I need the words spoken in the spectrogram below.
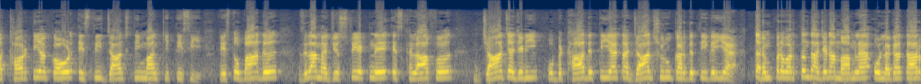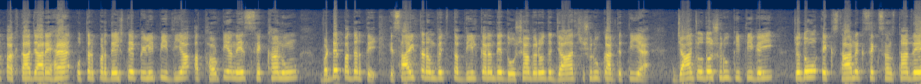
ਅਥਾਰਟੀਆਂ ਕੋਲ ਇਸ ਦੀ ਜਾਂਚ ਦੀ ਮੰਗ ਕੀਤੀ ਸੀ। ਇਸ ਤੋਂ ਬਾਅਦ ਜ਼ਿਲ੍ਹਾ ਮੈਜਿਸਟ੍ਰੇਟ ਨੇ ਇਸ ਖਿਲਾਫ ਜਾਂਚ ਹੈ ਜਿਹੜੀ ਉਹ ਬਿਠਾ ਦਿੱਤੀ ਹੈ, ਤਾਂ ਜਾਂਚ ਸ਼ੁਰੂ ਕਰ ਦਿੱਤੀ ਗਈ ਹੈ। ਧਰਮ ਪਰਿਵਰਤਨ ਦਾ ਜਿਹੜਾ ਮਾਮਲਾ ਹੈ, ਉਹ ਲਗਾਤਾਰ ਭਖਦਾ ਜਾ ਰਿਹਾ ਹੈ। ਉੱਤਰ ਪ੍ਰਦੇਸ਼ ਦੇ ਪੀਲੀਭੀਤ ਦੀਆਂ ਅਥਾਰਟੀਆਂ ਨੇ ਸਿੱਖਾਂ ਨੂੰ ਵੱਡੇ ਪੱਧਰ ਤੇ ਈਸਾਈ ਧਰਮ ਵਿੱਚ ਤਬਦੀਲ ਕਰਨ ਦੇ ਦੋਸ਼ਾਂ ਵਿਰੁੱਧ ਜਾਂਚ ਸ਼ੁਰੂ ਕਰ ਦਿੱਤੀ ਹੈ। ਜਾਂਚ ਉਦੋਂ ਸ਼ੁਰੂ ਕੀਤੀ ਗਈ ਜਦੋਂ ਇੱਕ ਸਥਾਨਕ ਸਿੱਖ ਸੰਸਥਾ ਦੇ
